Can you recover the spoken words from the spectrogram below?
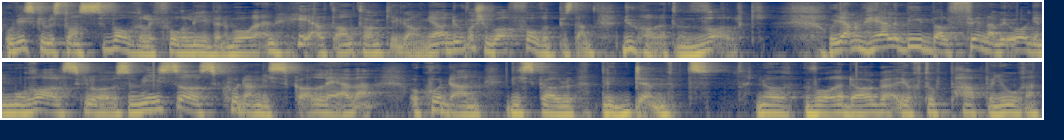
og vi skulle stå ansvarlig for livene våre. En helt annen tankegang. Ja, Du var ikke bare forutbestemt, du har et valg. Og Gjennom hele Bibelen finner vi også en moralsk lov som viser oss hvordan vi skal leve, og hvordan vi skal bli dømt når våre dager er gjort opp her på jorden.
